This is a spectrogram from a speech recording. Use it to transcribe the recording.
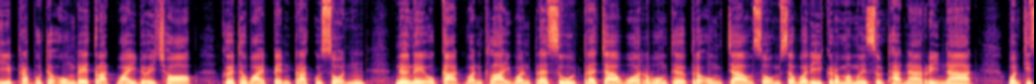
ที่พระพุทธองค์ได้ตรัสไว้โดยชอบ เพื่อถวายเป็นพระกุศล เนื่องในโอกาสวันคล้ายวันประสูติพระเจ้าวรวงเธอพระองค์เจ้าสมสวรีกรมหมื่นสุทัศนารีนาถวันที่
